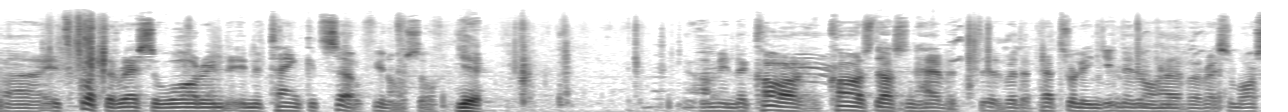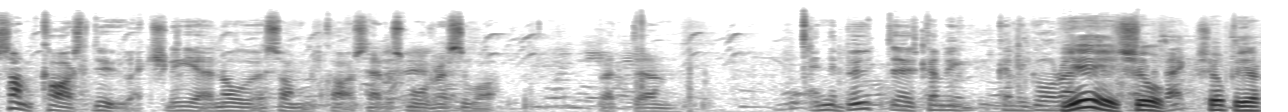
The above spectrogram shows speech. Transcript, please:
uh, it's got the reservoir in, in the tank itself, you know. So Yeah. I mean, the car cars doesn't have it uh, with a petrol engine. They don't have a reservoir. Some cars do actually. I know uh, some cars have a small reservoir, but um, in the boot, uh, can we can we go around? Yeah, sure, sure, Peter.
